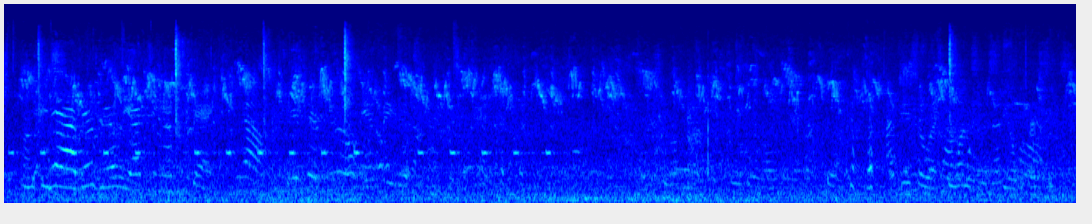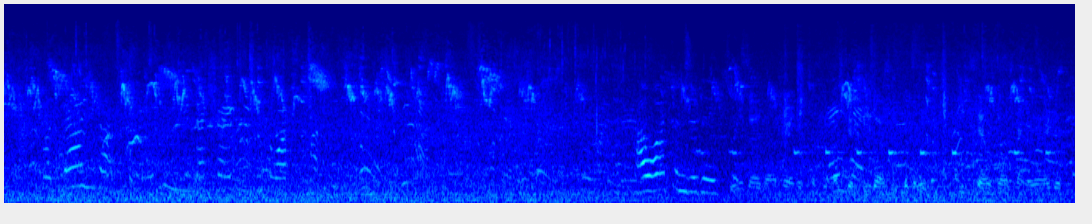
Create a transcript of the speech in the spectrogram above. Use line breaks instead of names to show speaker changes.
monkeys.
Yeah, they're really acting up today. Yeah, they're, real animated.
These are like the ones that steal purses.
Well, now you got, you use that tray, you can watch the monkeys. How often do they?
So the guys here, they took about 50 bucks and put the details on kind of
